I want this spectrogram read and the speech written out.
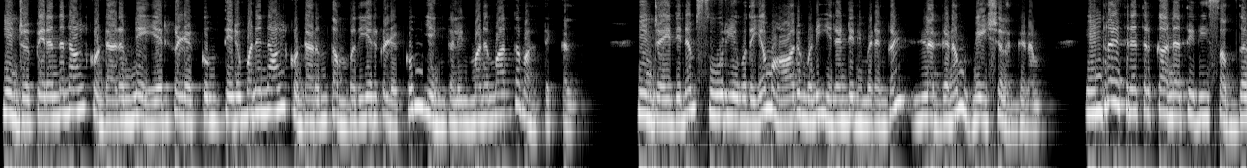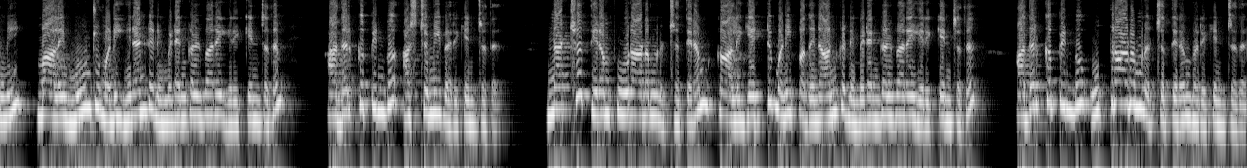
இன்று பிறந்த நாள் கொண்டாடும் நேயர்களுக்கும் திருமண நாள் கொண்டாடும் தம்பதியர்களுக்கும் எங்களின் மனமார்ந்த வாழ்த்துக்கள். இன்றைய தினம் சூரிய உதயம் ஆறு மணி இரண்டு நிமிடங்கள் லக்னம் மேஷ லக்னம் இன்றைய தினத்திற்கான திதி சப்தமி மாலை மூன்று மணி இரண்டு நிமிடங்கள் வரை இருக்கின்றது. அதற்கு பின்பு அஷ்டமி வருகின்றது. நட்சத்திரம் பூராடம் நட்சத்திரம் காலை எட்டு மணி பதினான்கு நிமிடங்கள் வரை இருக்கின்றது. அதற்கு பின்பு உத்ராடம் நட்சத்திரம் வருகின்றது.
